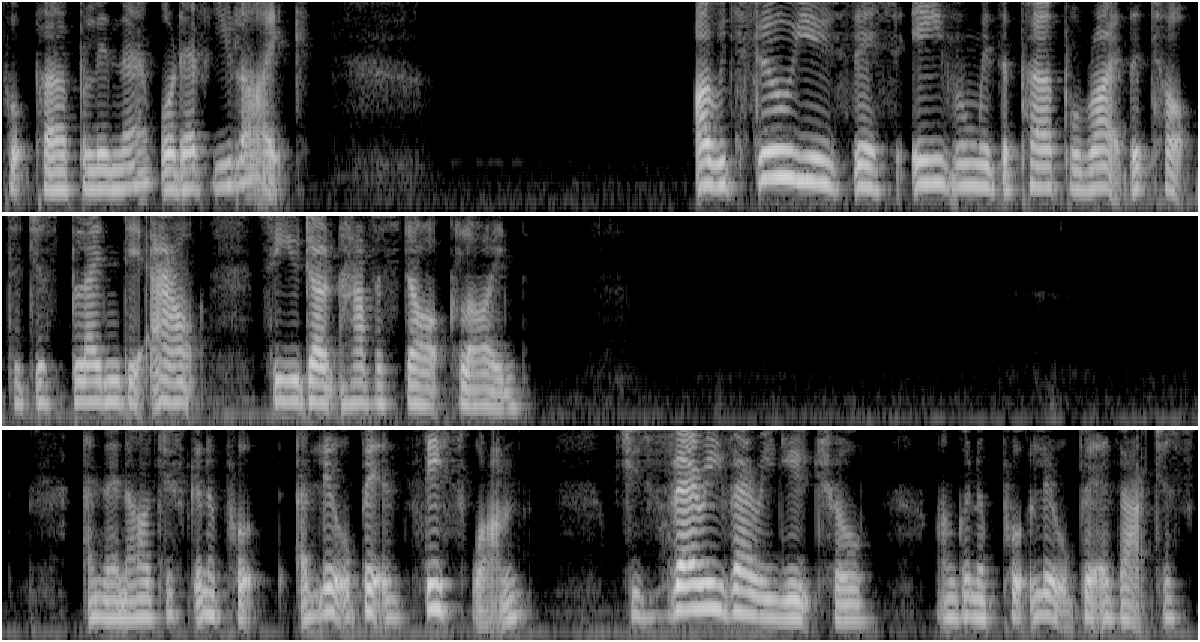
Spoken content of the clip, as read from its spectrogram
put purple in there, whatever you like. I would still use this even with the purple right at the top to just blend it out so you don't have a stark line. And then I'm just going to put a little bit of this one, which is very, very neutral. I'm going to put a little bit of that just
